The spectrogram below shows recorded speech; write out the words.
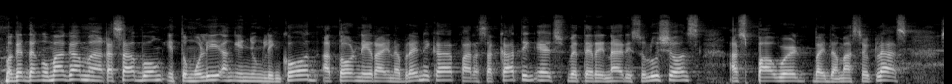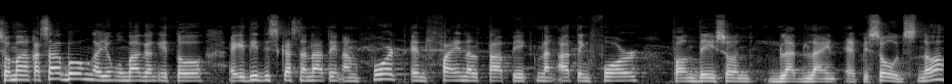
Magandang umaga mga kasabong, ito muli ang inyong lingkod, Attorney Ryan Abrenica para sa Cutting Edge Veterinary Solutions as powered by the Masterclass. So mga kasabong, ngayong umagang ito ay i-discuss na natin ang fourth and final topic ng ating four foundation bloodline episodes, no?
